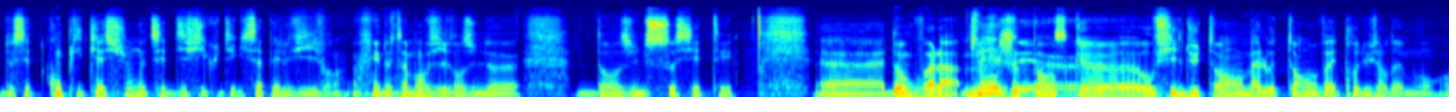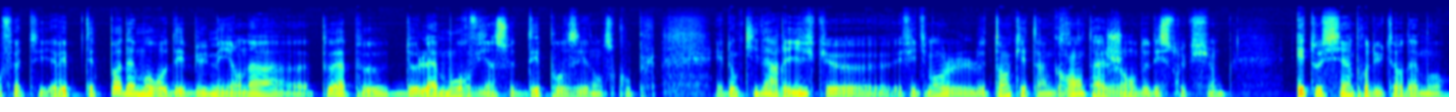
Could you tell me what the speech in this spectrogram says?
de cette complication et de cette difficulté qui s'appelle vivre, et notamment vivre dans une, dans une société. Euh, donc voilà. mais je pense que euh, au fil du temps, bah, le temps va être producteur d'amour. En fait, il y avait peut-être pas d'amour au début, mais il y en a euh, peu à peu. De l'amour vient se déposer dans ce couple. Et donc il arrive que, effectivement, le temps qui est un grand agent de destruction, est aussi un producteur d'amour.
